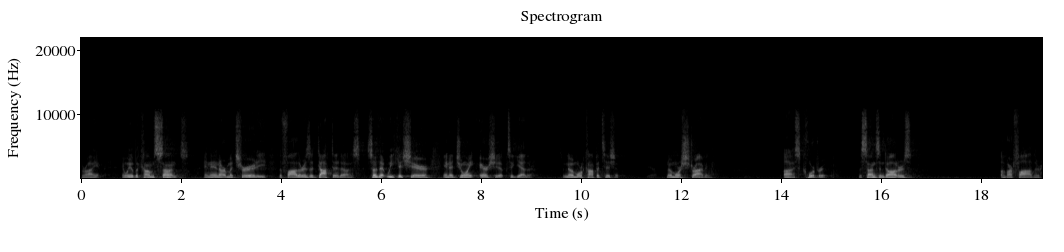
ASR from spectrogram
right? And we will become sons. And in our maturity, the Father has adopted us so that we could share in a joint heirship together. So no more competition, no more striving. Us, corporate, the sons and daughters of our Father,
